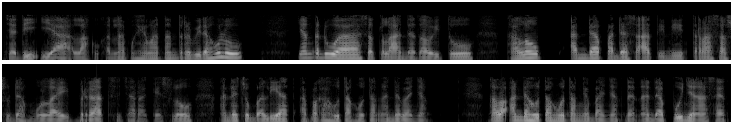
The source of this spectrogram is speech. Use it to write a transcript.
Jadi ya lakukanlah penghematan terlebih dahulu. Yang kedua, setelah Anda tahu itu, kalau anda pada saat ini terasa sudah mulai berat secara cash flow, Anda coba lihat apakah hutang-hutang Anda banyak. Kalau Anda hutang-hutangnya banyak dan Anda punya aset,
